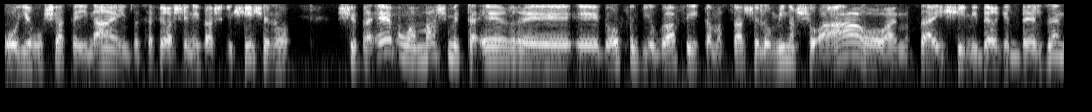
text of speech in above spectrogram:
או ירושת עיניים, זה הספר השני והשלישי שלו, שבהם הוא ממש מתאר אה, אה, באופן ביוגרפי את המסע שלו מן השואה, או המסע האישי מברגן בלזן,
